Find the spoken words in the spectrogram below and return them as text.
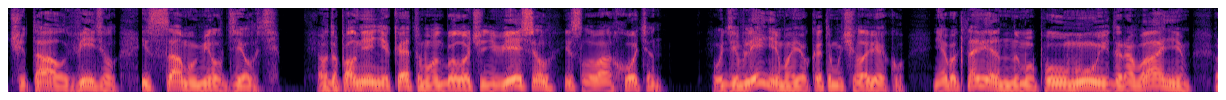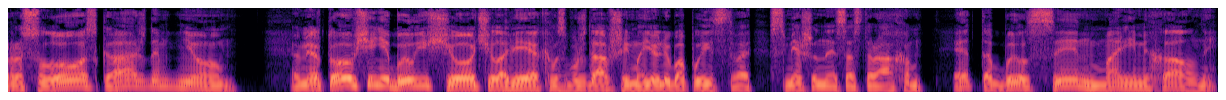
читал, видел и сам умел делать. В дополнение к этому он был очень весел и словоохотен. Удивление мое к этому человеку, необыкновенному по уму и дарованиям, росло с каждым днем. В мертовщине был еще человек, возбуждавший мое любопытство, смешанное со страхом. Это был сын Марии Михайловны,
